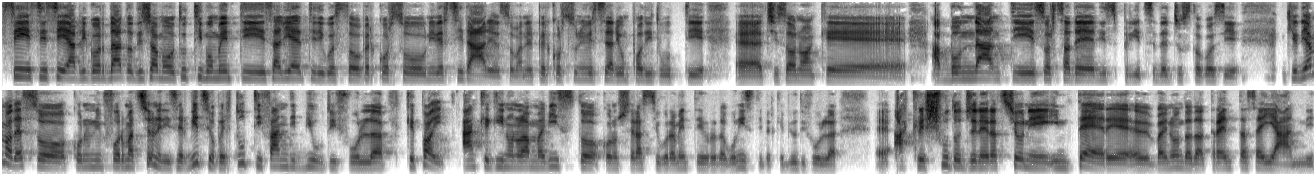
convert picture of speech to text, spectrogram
Sì, sì, sì, ha ricordato diciamo tutti i momenti salienti di questo percorso universitario, insomma nel percorso universitario un po' di tutti, eh, ci sono anche abbondanti sorsate di spritz ed è giusto così. Chiudiamo adesso con un'informazione di servizio per tutti i fan di Beautiful, che poi anche chi non l'ha mai visto conoscerà sicuramente i protagonisti perché Beautiful eh, ha cresciuto generazioni intere, eh, va in onda da 36 anni.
